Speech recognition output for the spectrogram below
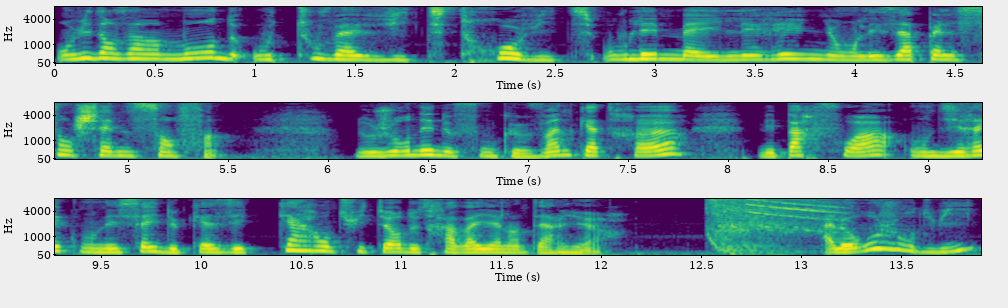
On vit dans un monde où tout va vite, trop vite, où les mails, les réunions, les appels s'enchaînent sans fin. Nos journées ne font que 24 heures, mais parfois on dirait qu'on essaye de caser 48 heures de travail à l'intérieur. Alors aujourd'hui,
